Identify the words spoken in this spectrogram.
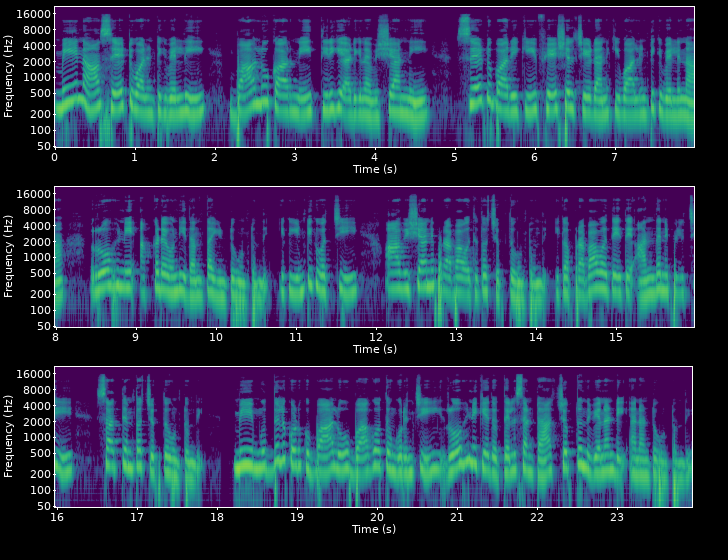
మీనా సేటు వాళ్ళింటికి వెళ్ళి బాలు కారుని తిరిగి అడిగిన విషయాన్ని సేటు భార్యకి ఫేషియల్ చేయడానికి వాళ్ళింటికి వెళ్ళిన రోహిణి అక్కడే ఉండి ఇదంతా ఇంటూ ఉంటుంది. ఇక ఇంటికి వచ్చి ఆ విషయాన్ని ప్రభావతితో చెప్తూ ఉంటుంది. ఇక ప్రభావతి అయితే అందరిని పిలిచి సత్యంతో చెప్తూ ఉంటుంది. మీ ముద్దుల కొడుకు బాలు భాగవతం గురించి రోహిణికి ఏదో తెలుసంట చెప్తుంది వినండి అని అంటూ ఉంటుంది.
